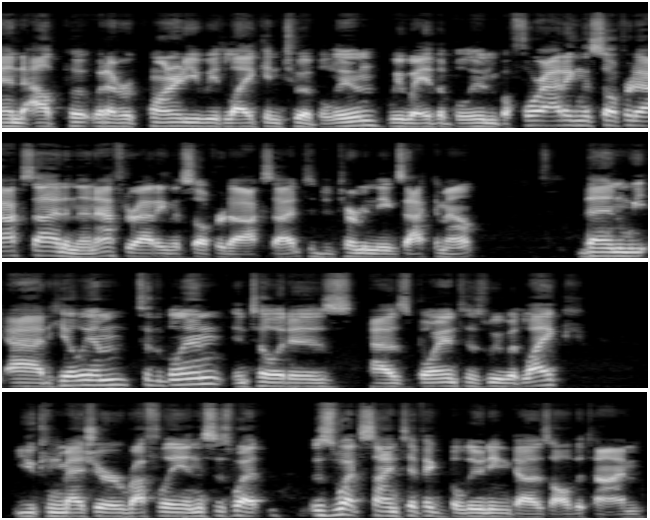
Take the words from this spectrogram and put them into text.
and output whatever quantity we'd like into a balloon. We weigh the balloon before adding the sulfur dioxide and then after adding the sulfur dioxide to determine the exact amount. Then we add helium to the balloon until it is as buoyant as we would like. You can measure roughly, and this is what this is what scientific ballooning does all the time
